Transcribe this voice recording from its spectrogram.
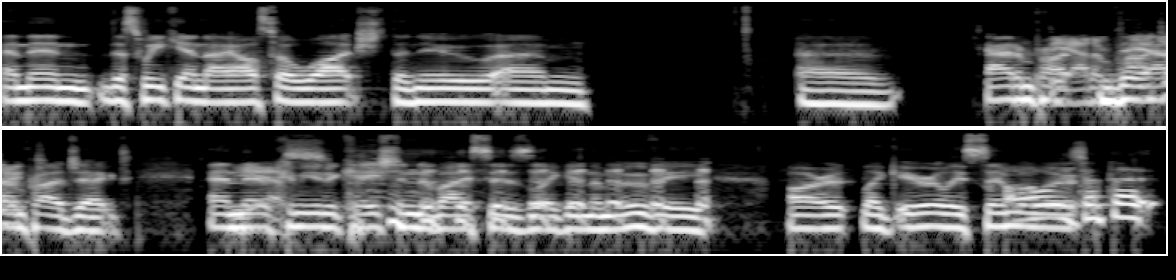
and then this weekend I also watched the new um, uh, Adam, Pro- the Adam, the Adam Project, and yes. their communication devices, like in the movie, are like eerily similar. Oh, is that that?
